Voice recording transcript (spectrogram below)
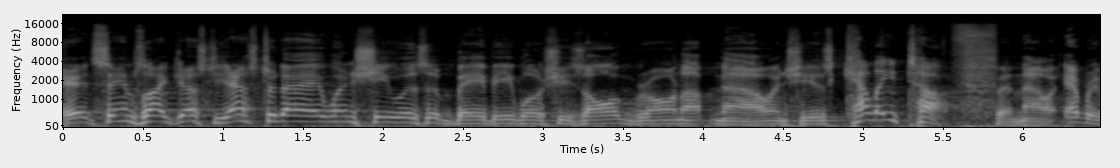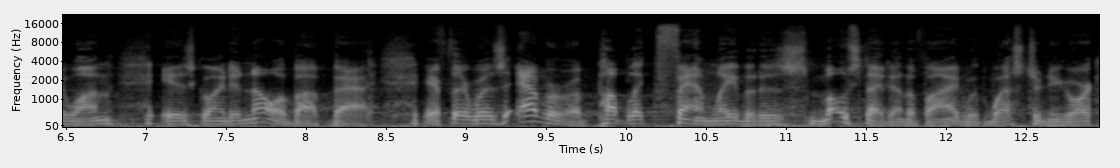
It seems like just yesterday when she was a baby. Well, she's all grown up now, and she is Kelly Tough, and now everyone is going to know about that. If there was ever a public family that is most identified with Western New York,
